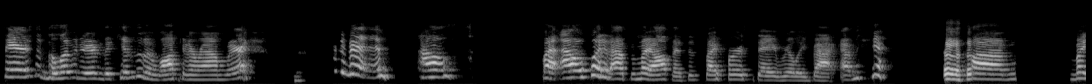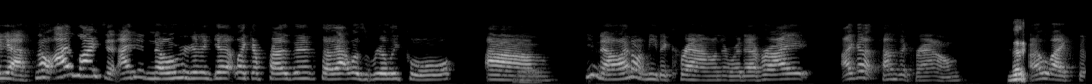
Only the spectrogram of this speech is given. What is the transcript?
stairs in the living room. The kids have been walking around wearing it house. But I will put it up in my office. It's my first day really back. I'm here. um, but yes, no, I liked it. I didn't know we were gonna get like a present, so that was really cool. Um. You know, I don't need a crown or whatever. I I got tons of crowns. I like the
